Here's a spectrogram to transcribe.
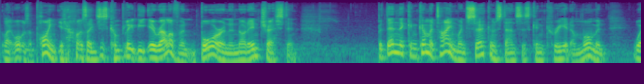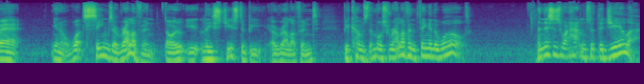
like what was the point? You know, it was like just completely irrelevant, boring, and not interesting. But then there can come a time when circumstances can create a moment where, you know, what seems irrelevant, or at least used to be irrelevant, becomes the most relevant thing in the world. And this is what happens with the jailer.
